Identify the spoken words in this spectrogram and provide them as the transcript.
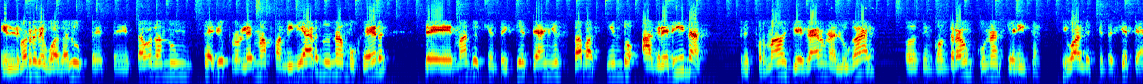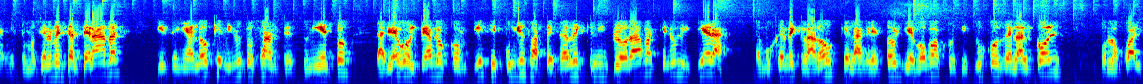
en el barrio de Guadalupe, se estaba dando un serio problema familiar de una mujer de más de 87 años estaba siendo agredida. Reformados llegaron al lugar donde se encontraron con una ancianita, igual de 87 años, emocionalmente alterada, quien señaló que minutos antes su nieto la había golpeado con pies y puños a pesar de que le imploraba que no lo hiciera. La mujer declaró que el agresor llegó bajo los del alcohol, por lo cual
